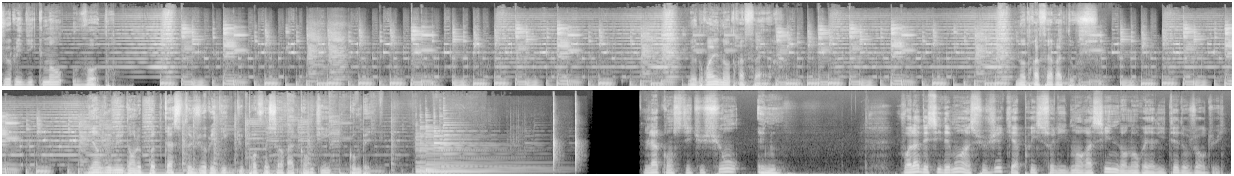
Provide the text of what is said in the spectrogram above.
juridiquement vôtre. Le droit est notre affaire. Notre affaire à tous. Bienvenue dans le podcast juridique du professeur Akanji Kombe. La Constitution et nous. Voilà décidément un sujet qui a pris solidement racine dans nos réalités d'aujourd'hui.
